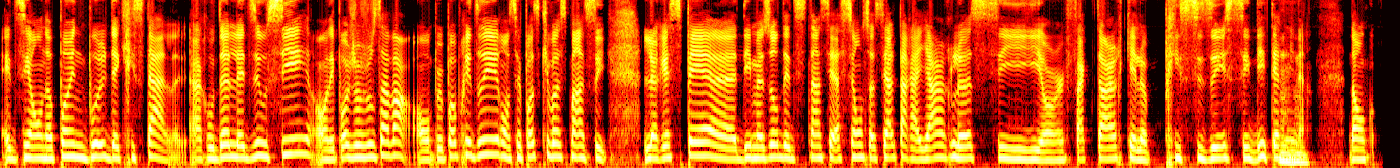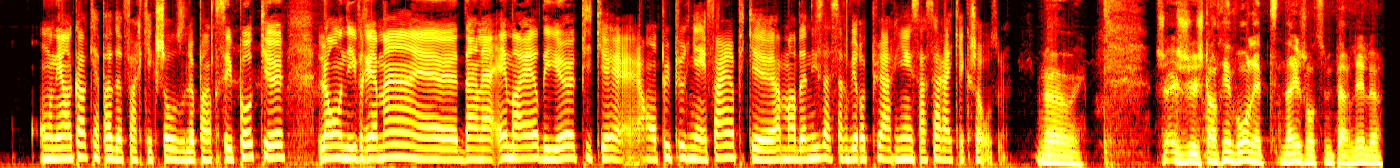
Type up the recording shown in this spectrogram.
Elle dit, on n'a pas une boule de cristal. Arruda l'a dit aussi, on n'est pas Jojo Savant. On peut pas prédire, on ne sait pas ce qui va se passer. Le respect euh, des mesures de distanciation sociale, par ailleurs, là, c'est un facteur qu'elle a précisé, c'est déterminant. Donc, on est encore capable de faire quelque chose. Ne pensez pas que là, on est vraiment euh, dans la MARDE puis qu'on peut plus rien faire puis qu'à un moment donné, ça servira plus à rien. Ça sert à quelque chose. là. Ah, ouais. Je, je, je suis en train de voir la petite neige dont tu me parlais là,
